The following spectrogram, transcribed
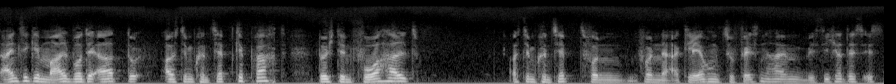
einzige Mal wurde er aus dem Konzept gebracht durch den Vorhalt aus dem Konzept von, von einer Erklärung zu Fessenheim, wie sicher das ist,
